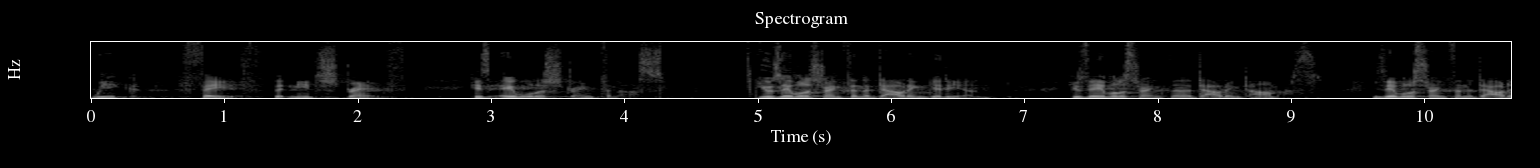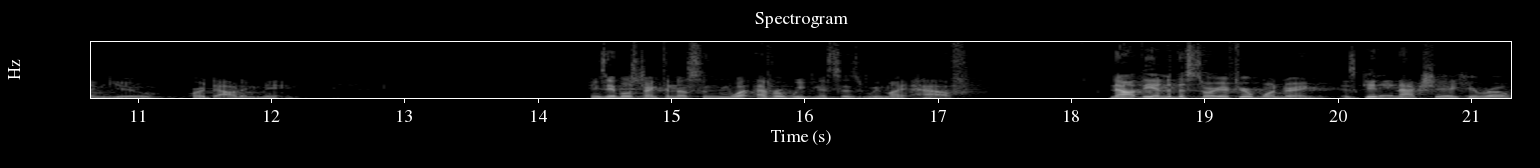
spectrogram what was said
weak faith that needs strength, he's able to strengthen us. He was able to strengthen a doubting Gideon. He was able to strengthen a doubting Thomas. He's able to strengthen a doubting you or a doubting me. He's able to strengthen us in whatever weaknesses we might have. Now, at the end of the story, if you're wondering, is Gideon actually a hero?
